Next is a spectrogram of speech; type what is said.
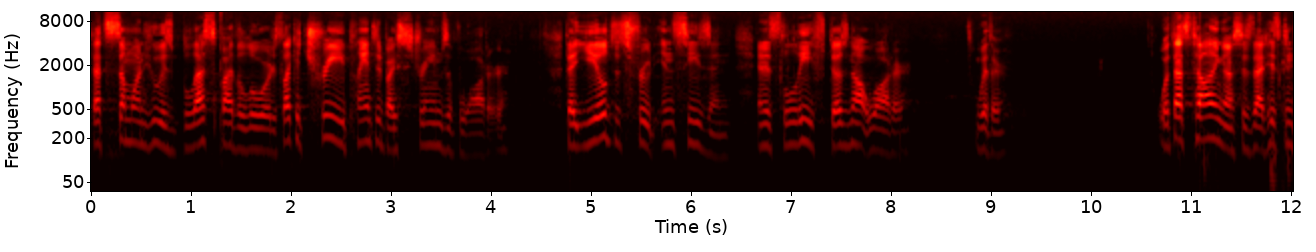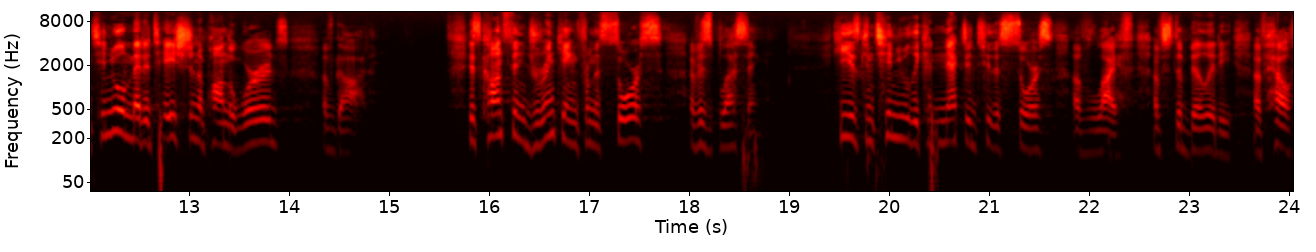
that someone who is blessed by the Lord is like a tree planted by streams of water that yields its fruit in season, and its leaf does not water, wither. What that's telling us is that his continual meditation upon the words of God, his constant drinking from the source of his blessing, he is continually connected to the source of life, of stability, of health.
